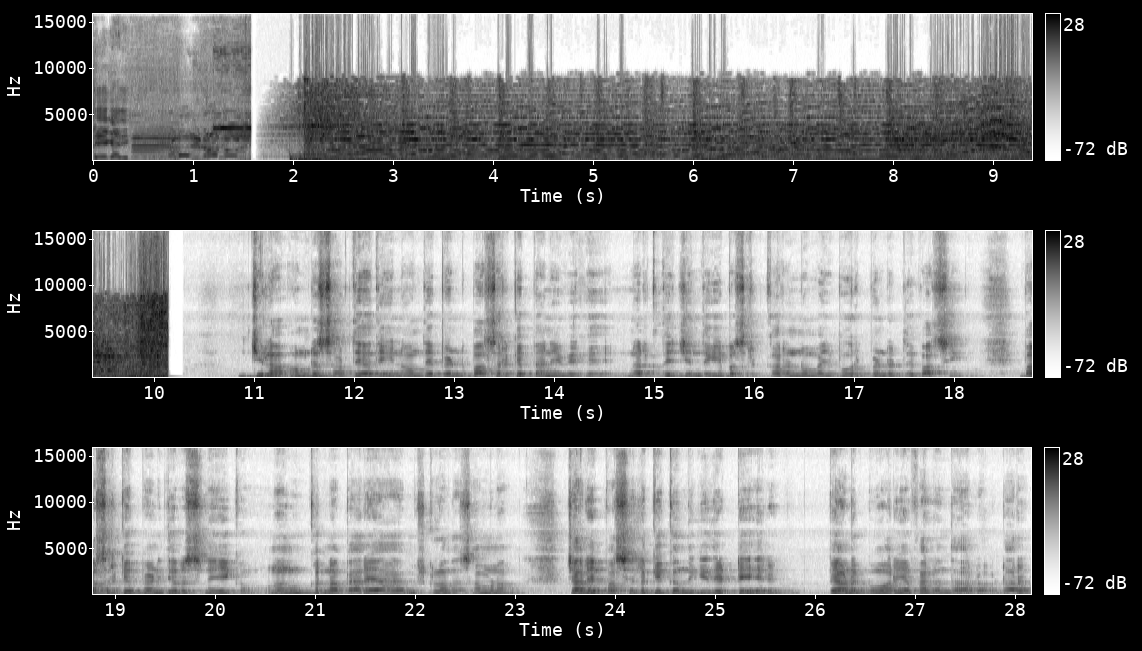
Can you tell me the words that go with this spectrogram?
ਠੀਕ ਹੈ ਜੀ। ਜ਼ਿਲ੍ਹਾ ਅੰਮ੍ਰਿਤਸਰ ਦੇ ਅਧੀਨ ਆਉਂਦੇ ਪਿੰਡ ਬਾਸਰ ਕੇ ਭੈਣੀ ਵਿਖੇ ਨਰਕ ਦੀ ਜ਼ਿੰਦਗੀ ਬਸਰ ਕਰਨ ਨੂੰ ਮਜਬੂਰ ਪਿੰਡ ਦੇ ਵਾਸੀ ਬਾਸਰ ਕੇ ਭੈਣੀ ਦੇ ਵਸਨੀਕ ਉਹਨਾਂ ਨੂੰ ਕਰਨਾ ਪੈ ਰਿਹਾ ਹੈ ਮੁਸ਼ਕਲਾਂ ਦਾ ਸਾਹਮਣਾ। ਚਾਰੇ ਪਾਸੇ ਲੱਗੇ ਗੰਦਗੀ ਦੇ ਢੇਰ, ਭਿਆਨਕ ਬਿਮਾਰੀਆਂ ਫੈਲਣ ਦਾ ਡਰ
